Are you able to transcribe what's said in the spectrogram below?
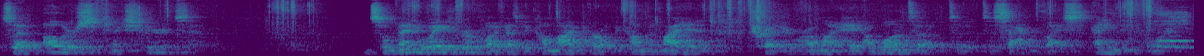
so that others can experience it. In so many ways, River Life has become my pearl, become my hidden treasure, where I'm like, hey, I'm willing to, to, to sacrifice anything for it.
